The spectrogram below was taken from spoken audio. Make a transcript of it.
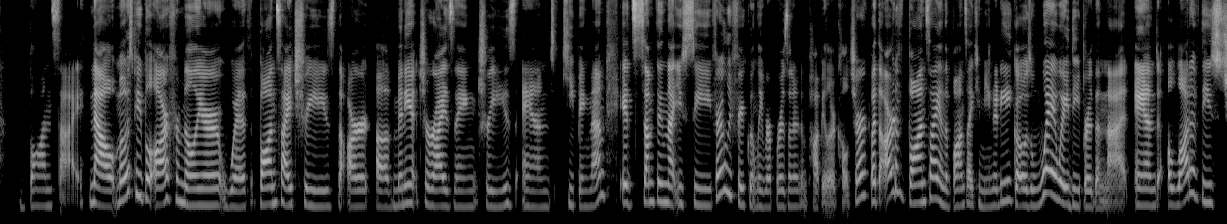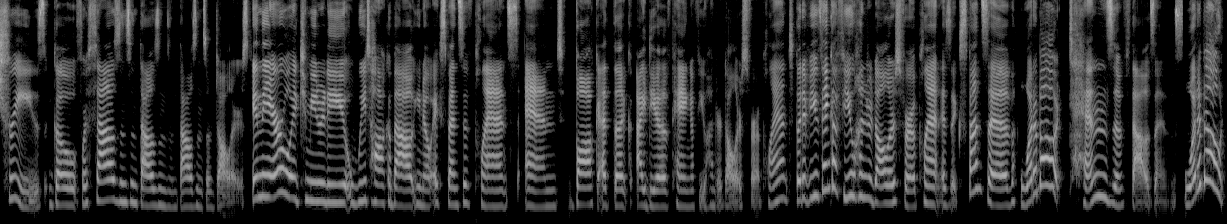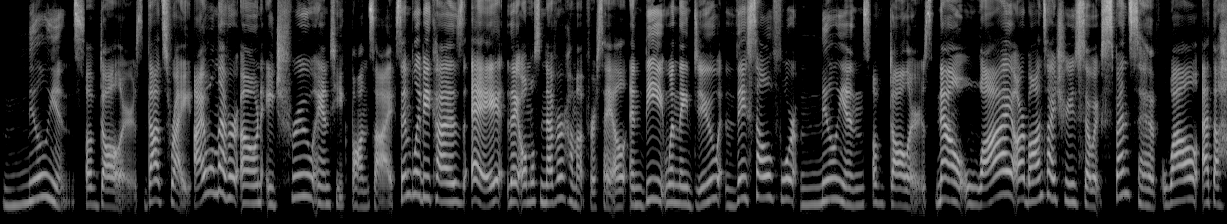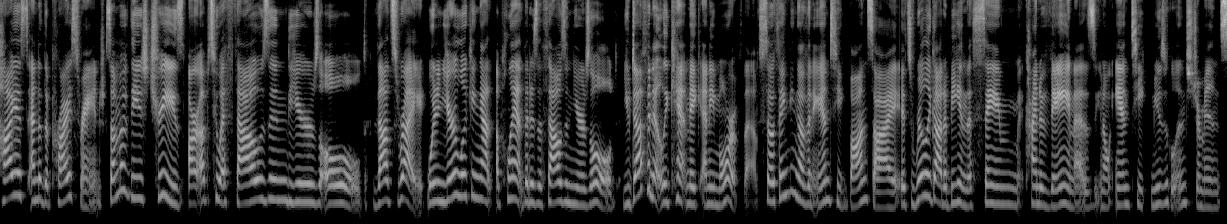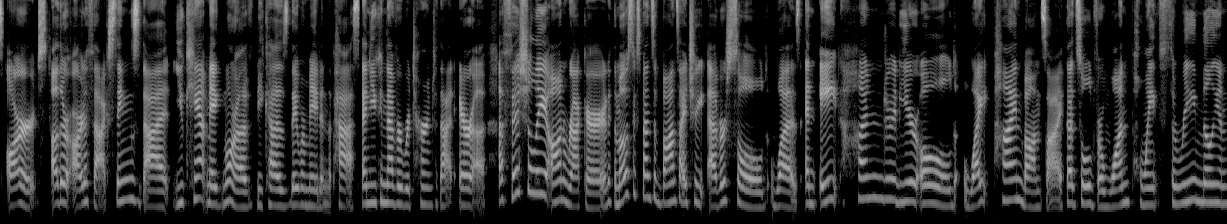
bonsai. Now, most people are familiar with bonsai trees, the art of miniaturizing trees and keeping them. It's something that you see fairly frequently represented in popular culture, but the art of bonsai and the bonsai community goes way, way deeper than that. And a lot of these trees go for thousands and thousands and thousands of dollars. In the Aroid community, we talk about, you know, expensive plants and balk at the idea of paying a few hundred dollars for a plant plant. But if you think a few hundred dollars for a plant is expensive, what about tens of thousands? What about millions of dollars? That's right. I will never own a true antique bonsai simply because A, they almost never come up for sale, and B, when they do, they sell for millions of dollars. Now, why are bonsai trees so expensive? Well, at the highest end of the price range, some of these trees are up to a thousand years old. That's right. When you're looking at a plant that is a thousand years old, you definitely can't make any more of them. So thinking of an antique bonsai, it's really got to be in the same kind of vein as, you know, antique musical instruments, art, other artifacts, things that you can't make more of because they were made in the past and you can never return to that era. Officially on record, the most expensive bonsai tree ever sold was an 800 year old white pine bonsai that sold sold for $1.3 million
